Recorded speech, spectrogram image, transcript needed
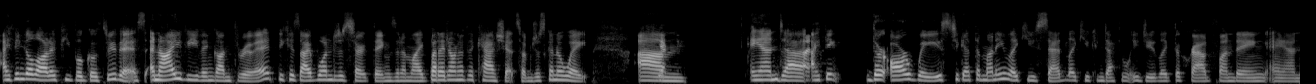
I think a lot of people go through this and I've even gone through it because I've wanted to start things and I'm like, but I don't have the cash yet, so I'm just going to wait. Um and uh I think there are ways to get the money like you said like you can definitely do like the crowdfunding and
